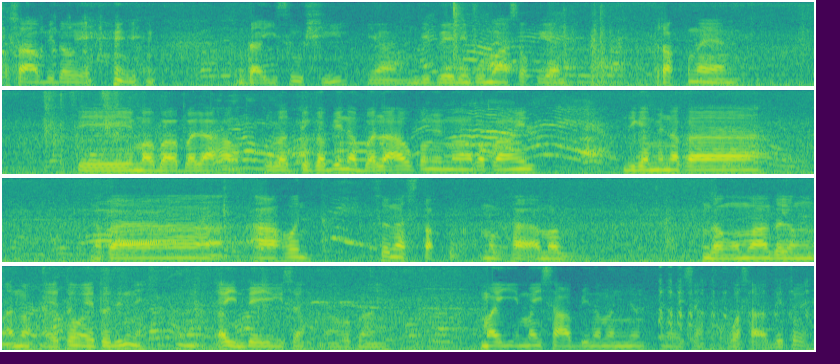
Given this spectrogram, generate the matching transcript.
Wasabi daw eh. Dai sushi. Yan, hindi pwedeng pumasok yan. Truck na yan. Kasi mababalahaw. Tulad kagabi na balahaw kami mga kapangil. Hindi kami naka naka ahon. So na-stuck mag, mag hanggang umaga yung ano, ito, ito din eh. Ay hindi yung isa mga kapangil. May may sabi naman yun, yung isa. Wasabi to eh.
